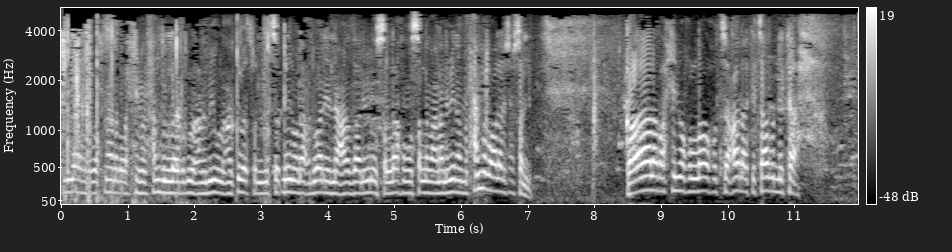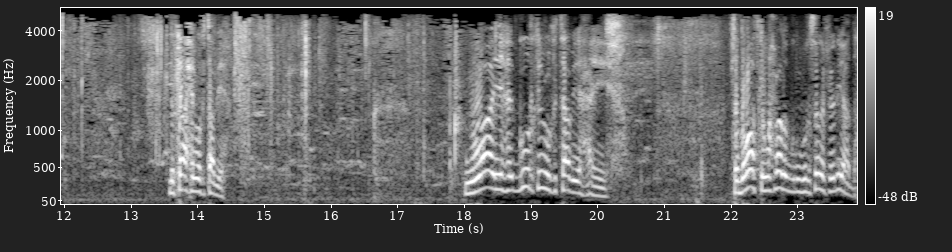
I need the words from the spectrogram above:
بسم الله الرحمن الرحيم. الحمد لله رب العالمين والعاقبة للمتقين ولا عدوان إلا على الظالمين وصلى الله وسلم على نبينا محمد وعلى آله وسلم. قال رحمه الله تعالى كتاب النكاح. نكاح وكتابه waayahay guurkii buu kitaab yahay toddobaadkan waxbaa la gurgursana feriya hadda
